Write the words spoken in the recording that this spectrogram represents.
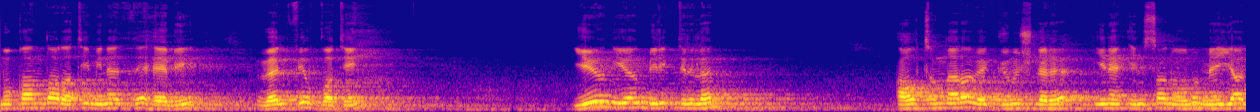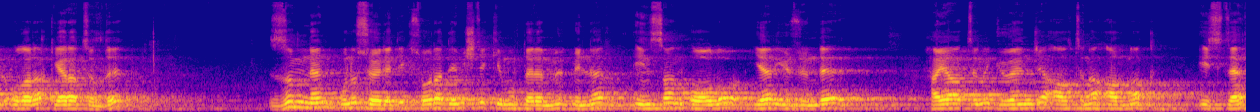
mukandarati minel zehebi vel fiddati yığın yığın biriktirilen altınlara ve gümüşlere yine insanoğlu meyyal olarak yaratıldı. Zımnen bunu söyledik. Sonra demiştik ki muhterem müminler, insan oğlu yeryüzünde hayatını güvence altına almak ister.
